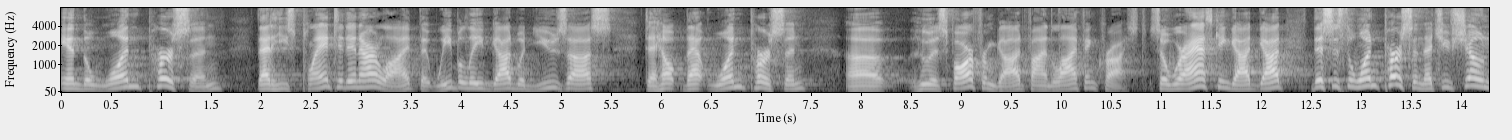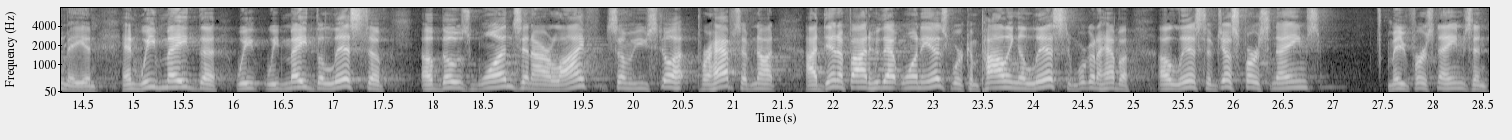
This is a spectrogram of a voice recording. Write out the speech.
in the one person that He's planted in our life that we believe God would use us to help that one person uh, who is far from God find life in Christ. So we're asking God, God, this is the one person that you've shown me. And, and we've, made the, we, we've made the list of, of those ones in our life. Some of you still perhaps have not identified who that one is. We're compiling a list, and we're going to have a, a list of just first names, maybe first names and,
